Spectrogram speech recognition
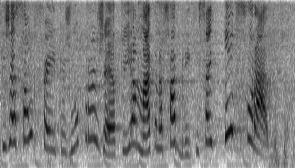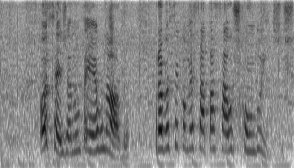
Que já são feitos no projeto e a máquina fabrica e sai tudo furado. Ou seja, não tem erro na obra. Para você começar a passar os conduítes.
